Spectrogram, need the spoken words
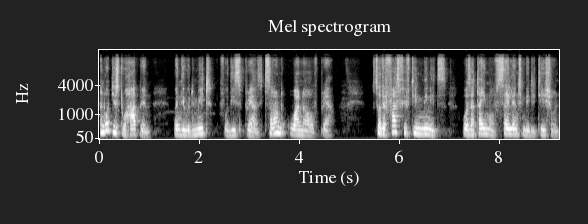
And what used to happen when they would meet for these prayers? It's around one hour of prayer. So the first 15 minutes was a time of silent meditation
